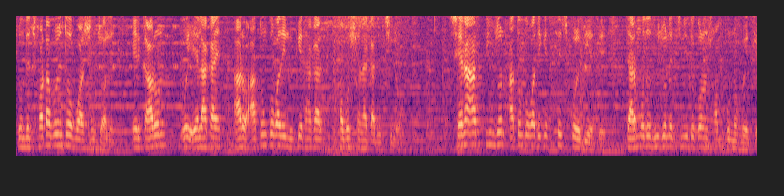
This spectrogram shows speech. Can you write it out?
সন্ধ্যে ছটা পর্যন্ত অপারেশন চলে। এর কারণ ওই এলাকায় আরও আতঙ্কবাদী লুকিয়ে থাকার খবর সেনার কাছে ছিল। সেনা আজ তিনজন আতঙ্কবাদীকে শেষ করে দিয়েছে, যার মধ্যে দুজনের চিহ্নিতকরণ সম্পূর্ণ হয়েছে।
